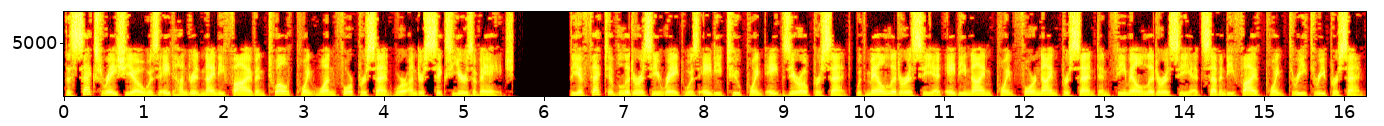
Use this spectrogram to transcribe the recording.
The sex ratio was 895 and 12.14% were under 6 years of age. The effective literacy rate was 82.80%, with male literacy at 89.49% and female literacy at 75.33%.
